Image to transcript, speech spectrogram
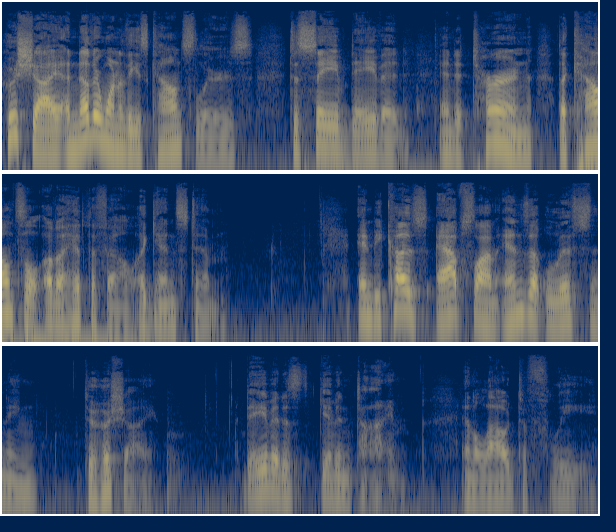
Hushai, another one of these counselors, to save David and to turn the counsel of Ahithophel against him. And because Absalom ends up listening to Hushai, David is given time and allowed to flee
